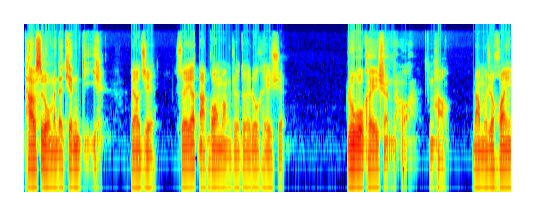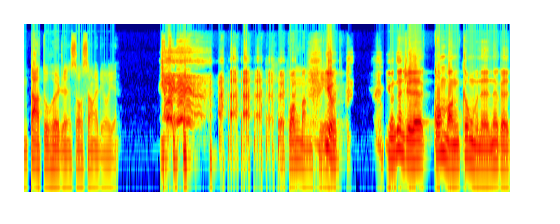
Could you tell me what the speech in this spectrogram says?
他是我们的天敌。了解，所以要打光芒就对。如果可以选，如果可以选的话，嗯、好，那我们就欢迎大都会人寿上来留言。光芒铁有有人觉得光芒跟我们的那个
